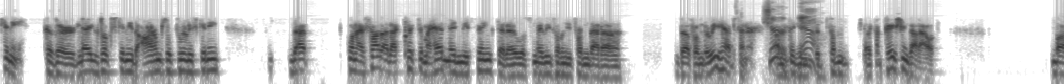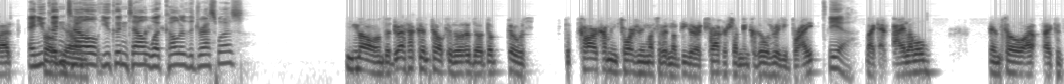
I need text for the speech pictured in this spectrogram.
skinny because their legs looked skinny, the arms looked really skinny. That when I saw that, I clicked in my head, made me think that it was maybe somebody from that uh, the from the rehab center. Sure, I'm thinking yeah. that some like a patient got out. But And you So, couldn't you know- tell you couldn't tell what color the dress was? No, the dress I couldn't tell because the, the, the, there was the car coming towards me must have been either a truck or something because it was really bright, Yeah. like at eye level. And so I, I could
